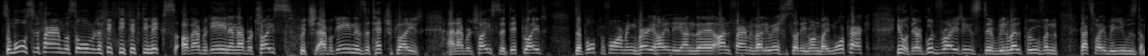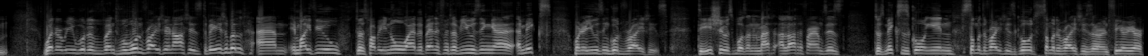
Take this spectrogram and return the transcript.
So most of the farm was sown with a 50-50 mix of Abergain and Aber Choice, which Abergain is a tetraploid and Aber Choice is a diploid. They're both performing very highly on the on-farm evaluation study run by Moorepark. You know, they're good varieties, they've been well proven, that's why we use them. Whether we would have went with one variety or not is debatable. Um, in my view, there's probably no added benefit of using a, a mix when you're using good varieties. The issue, I suppose, on a lot of farms is there's mixes going in. Some of the varieties are good, some of the varieties are inferior.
